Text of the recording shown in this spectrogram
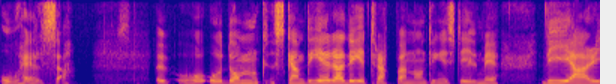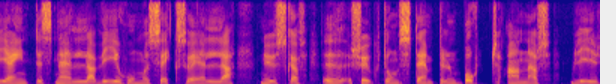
ohälsa. Och, och, de skanderade i trappan någonting i stil med Vi är arga, inte snälla, vi är homosexuella, nu ska eh, sjukdomsstämpeln bort annars blir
